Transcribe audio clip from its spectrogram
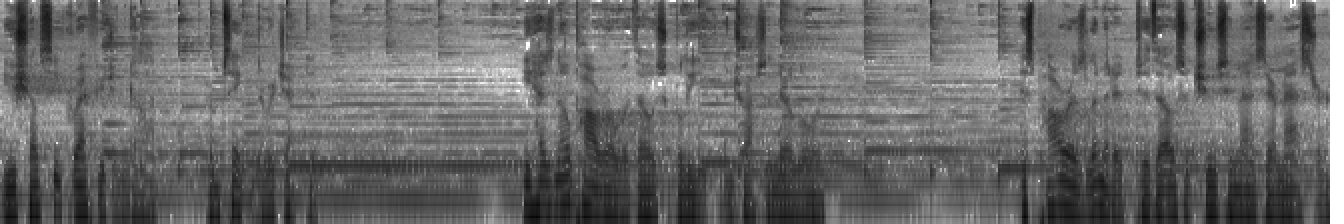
you shall seek refuge in God from Satan the rejected. He has no power over those who believe and trust in their Lord. His power is limited to those who choose him as their master,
